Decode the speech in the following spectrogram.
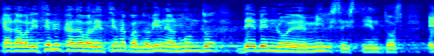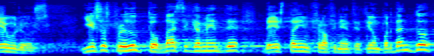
Cada valenciano y cada valenciana cuando viene al mundo debe 9.600 euros. Y eso es producto básicamente de esta infrafinanciación. Por tanto,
